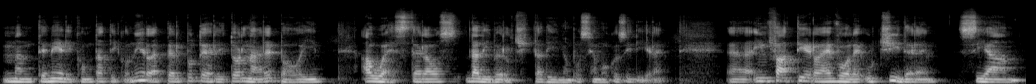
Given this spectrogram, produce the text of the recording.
mantenere i contatti con il re per poter ritornare poi a Westeros da libero cittadino, possiamo così dire. Uh, infatti il re vuole uccidere sia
